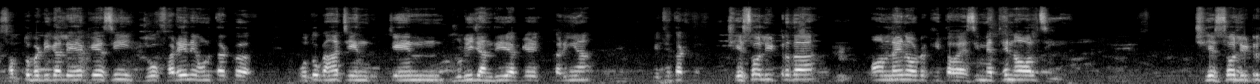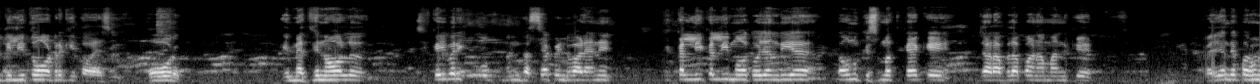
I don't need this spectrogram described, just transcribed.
ਸਭ ਤੋਂ ਵੱਡੀ ਗੱਲ ਇਹ ਹੈ ਕਿ ਅਸੀਂ ਜੋ ਫੜੇ ਨੇ ਹੁਣ ਤੱਕ, ਉਹ ਤੋਂ ਗਾਹਾਂ ਚੇਨ ਚੇਨ ਜੁੜੀ ਜਾਂਦੀ ਹੈ ਅੱਗੇ ਕੜੀਆਂ। ਇੱਥੇ ਤੱਕ 600 ਲੀਟਰ ਦਾ ਆਨਲਾਈਨ ਆਰਡਰ ਕੀਤਾ ਹੋਇਆ ਸੀ ਮੈਥੇਨੋਲ ਸੀ। 600 ਲੀਟਰ ਦਿੱਲੀ ਤੋਂ ਆਰਡਰ ਕੀਤਾ ਹੋਇਆ ਸੀ। ਹੋਰ, ਇਹ ਮੈਥੇਨੋਲ ਕਈ ਵਾਰੀ ਉਹ ਮੈਨੂੰ ਦੱਸਿਆ ਪਿੰਡ ਵਾਲਿਆਂ ਨੇ ਕਿ ਕੱਲੀ ਕੱਲੀ ਮੌਤ ਹੋ ਜਾਂਦੀ ਹੈ ਤਾਂ ਉਹਨੂੰ ਕਿਸਮਤ ਕਹਿ ਕੇ ਜਾਂ ਰੱਬ ਦਾ ਭਾਣਾ ਮੰਨ ਕੇ ਕਹਿ ਜਾਂਦੇ। ਪਰ ਹੁਣ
